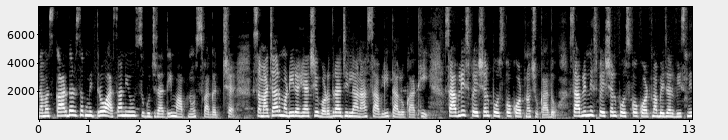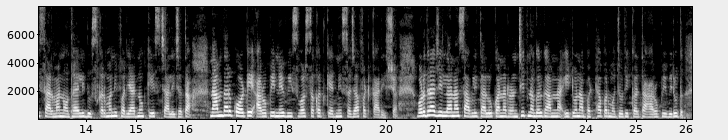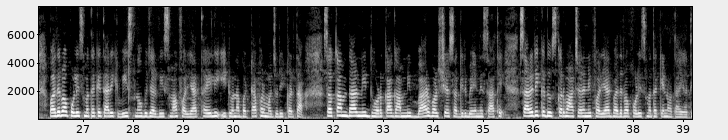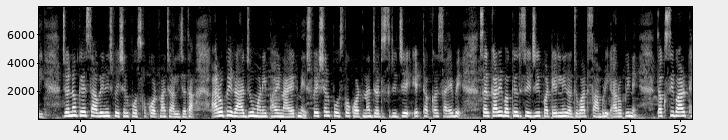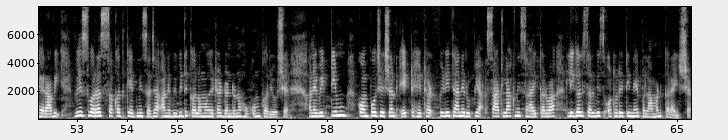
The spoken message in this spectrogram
નમસ્કાર દર્શક મિત્રો, આશા ન્યૂઝ ગુજરાતીમાં આપનું સ્વાગત છે. સમાચાર મળી રહ્યા છે વડોદરા જિલ્લાના સાવલી તાલુકાથી. સાવલી સ્પેશિયલ પોસ્કો કોર્ટનો ચુકાદો. સાવલીની સ્પેશિયલ પોસ્કો કોર્ટમાં બે હજાર વીસની સાલમાં નોંધાયેલી દુષ્કર્મની ફરિયાદનો કેસ ચાલી જતા નામદાર કોર્ટે આરોપીને વીસ વર્ષ સખત કેદની સજા ફટકારી છે. વડોદરા જિલ્લાના સાવલી તાલુકાના રણજીતનગર ગામના ઈટોના ભઠ્ઠા પર મજૂરી કરતા આરોપી વિરુદ્ધ ભાદરવા પોલીસ મથકે તારીખ વીસ નવ બે હજાર વીસમાં ફરિયાદ થયેલી ઈટોના ભઠ્ઠા પર મજૂરી કરતા સકામદારની ધોળકા ગામની બાર વર્ષીય સગીર બહેનની સાથે શારીરિક દુષ્કર્મ આચરણની ફરિયાદ ભાદરવા પોલીસ મથકે નોંધાઈ હતી. જેનો કેસ સાવલીની સ્પેશિયલ પોસ્કો કોર્ટમાં ચાલી જતા. આરોપી રાજુ મણિભાઈ નાયકને સ્પેશિયલ પોસ્કો કોર્ટના જજ શ્રી જે એ ઠક્કર સાહેબે સરકારી વકીલ શ્રીજી પટેલની રજૂઆત સાંભળી આરોપીને તકસીવાર ઠેરાવી વીસ વર્ષ સખત કેદની સજા અને વિવિધ કલમો હેઠળ દંડનો હુકમ કર્યો છે. અને વિક્ટીમ કોમ્પોઝેશન એક્ટ હેઠળ પીડિતાને રૂપિયા સાત લાખની સહાય કરવા લીગલ સર્વિસ ઓથોરિટીને ભલામણ કરાઈ છે.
